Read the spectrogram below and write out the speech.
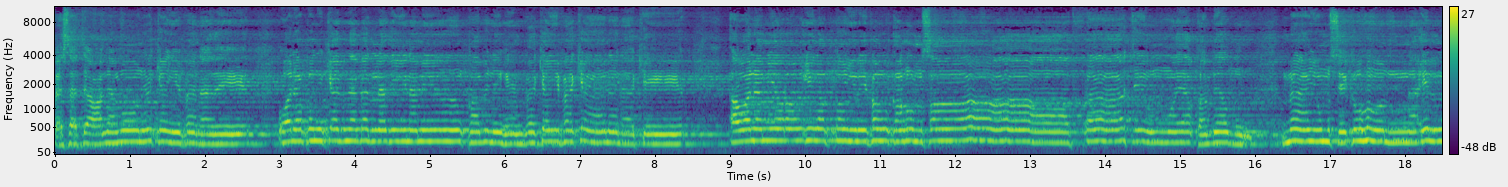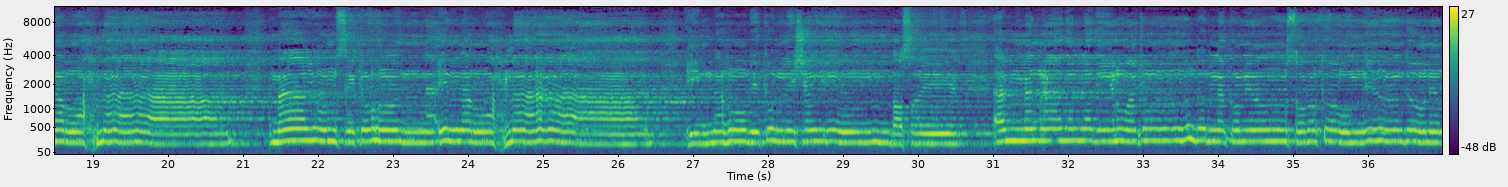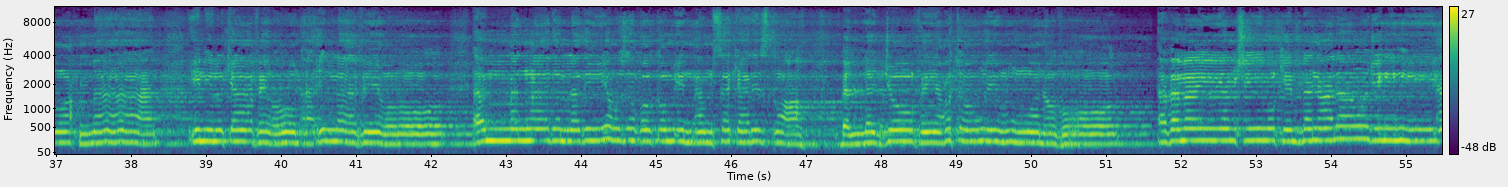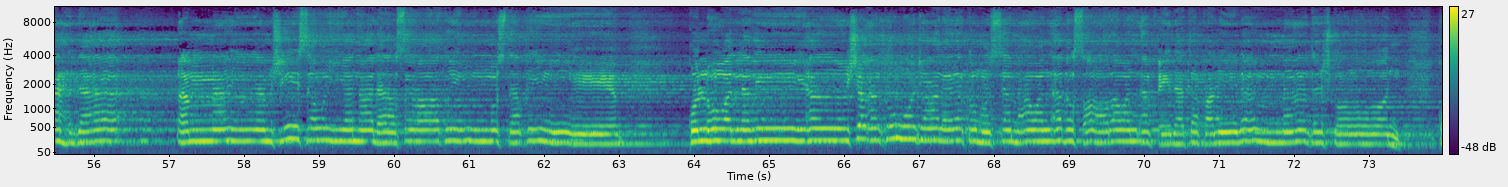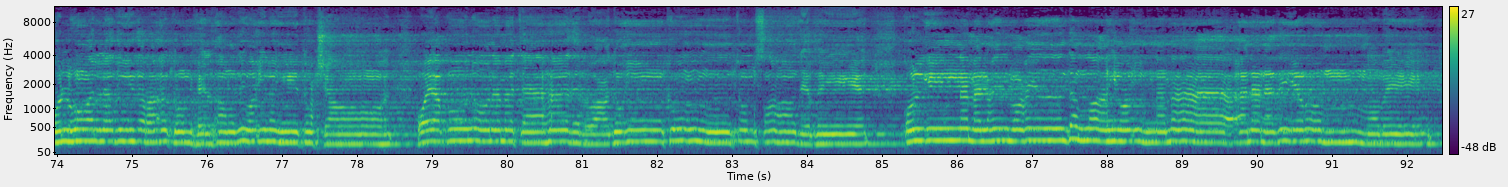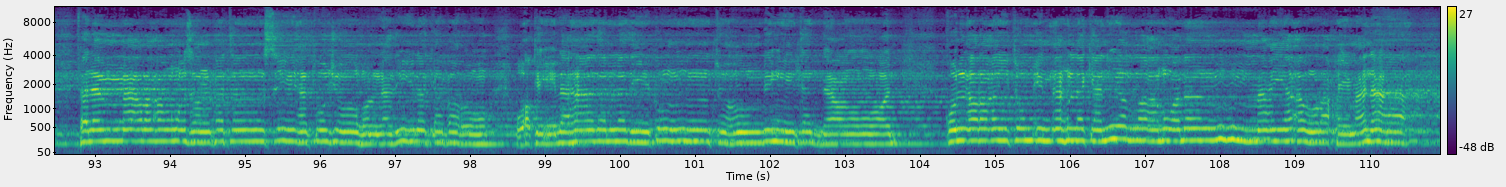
فستعلمون كيف نذير. ولقد كذب الذين من قبلهم فكيف كان نكير؟ أولم يروا إلى الطير فوقهم صافات ويقبض؟ ما يمسكهن إلا الرحمن. ما يمسكهن إلا الرحمن. إنه بكل شيء بصير. أمن هذا الذي هو جند لكم ينصركم من دون الرحمن. إن الكافرون إلا في غرور. أمن هذا الذي يرزقكم إن أمسك رزقه بل لجوا في عتو ونفور. أفمن يمشي مكبا على وجهه أهدى؟ أمن يمشي سويا على صراط مستقيم قل هو الذي أنشأكم وجعل لكم السمع والأبصار والأفئدة قليلا ما تشكرون قل هو الذي ذرأكم في الأرض وإليه تحشرون ويقولون متى هذا الوعد إن كنتم صادقين. قل إنما العلم عند الله وإنما أنا نذير مبين. فلما رأوه زلفة سيئت وجوه الذين كفروا. وقيل هذا الذي كنتم به تدعون. قل أرأيتم إن أهلكني الله ومن معي أو رحمنا؟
